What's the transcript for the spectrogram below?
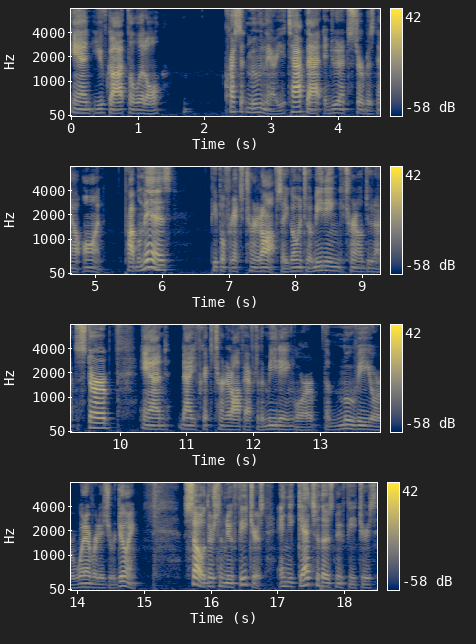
and you've got the little crescent moon there. You tap that and Do Not Disturb is now on. Problem is people forget to turn it off. So you go into a meeting, you turn on Do Not Disturb and now you forget to turn it off after the meeting or the movie or whatever it is you were doing. So there's some new features and you get to those new features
